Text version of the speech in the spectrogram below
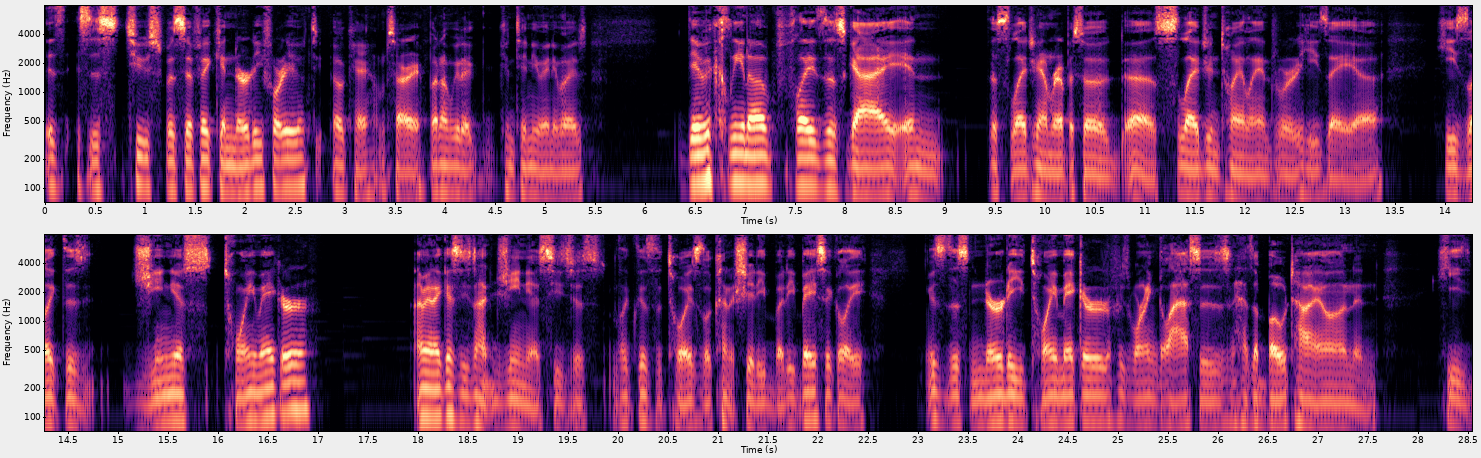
is is this too specific and nerdy for you? Okay, I'm sorry, but I'm gonna continue anyways. David Keenan plays this guy in the Sledgehammer episode, uh, Sledge in Toyland, where he's a uh, he's like this genius toy maker I mean, I guess he's not genius. He's just like this. The toys look kind of shitty, but he basically is this nerdy toy maker who's wearing glasses, has a bow tie on, and he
